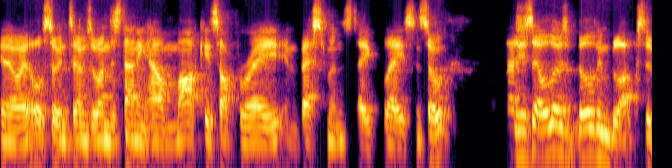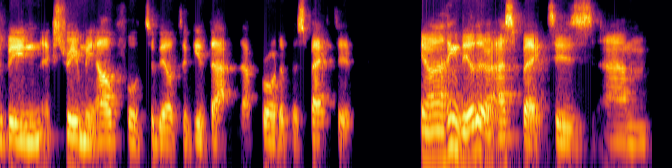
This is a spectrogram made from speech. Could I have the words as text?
you know, also in terms of understanding how markets operate, investments take place. And so, as you say, all those building blocks have been extremely helpful to be able to give that, that broader perspective. You know, I think the other aspect is, um,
